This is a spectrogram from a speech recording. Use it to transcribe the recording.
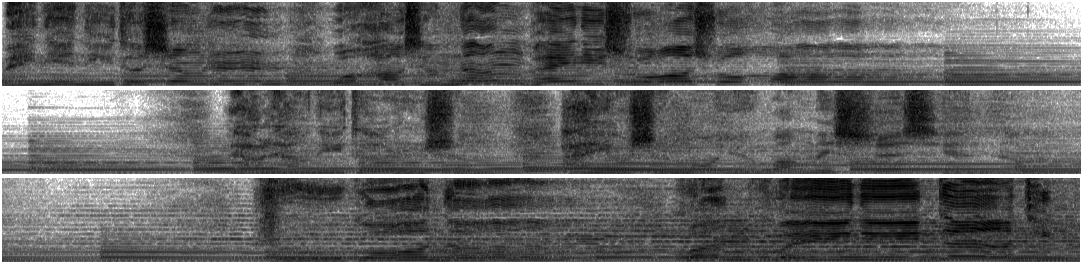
每年你的生日，我好想能陪你说说话，聊聊你的人生，还有什么愿望没实现呢？如果能换回你的挺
